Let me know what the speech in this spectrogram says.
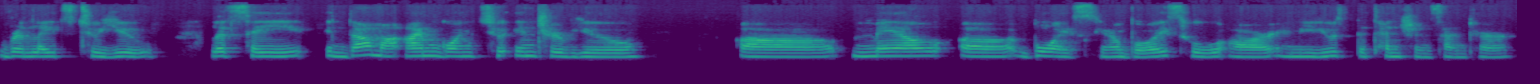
relates to you. Let's say in Dhamma i'm going to interview uh, male uh, boys you know boys who are in a youth detention center.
